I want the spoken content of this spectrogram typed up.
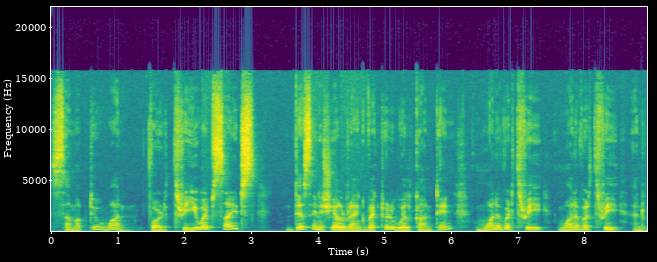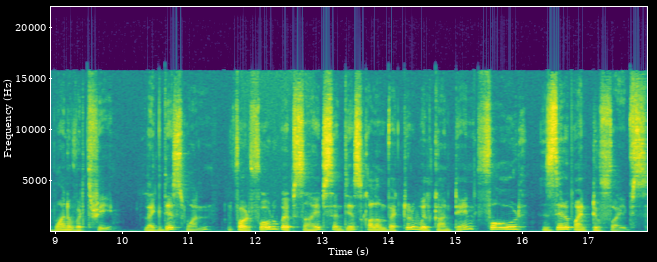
sum up to 1. For three websites, this initial rank vector will contain 1 over 3, 1 over 3 and 1 over 3 like this one. For 4 websites this column vector will contain 4 0.25s.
